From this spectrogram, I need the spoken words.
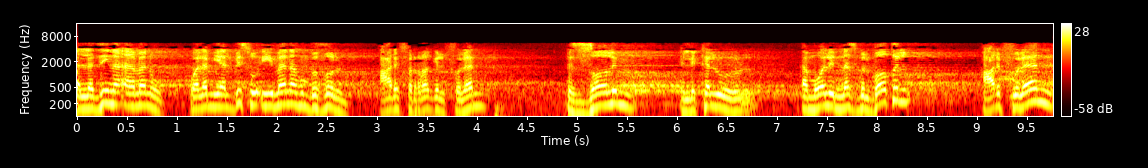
الذين آمنوا ولم يلبسوا إيمانهم بظلم. عارف الراجل فلان الظالم اللي كلوا أموال الناس بالباطل؟ عارف فلان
